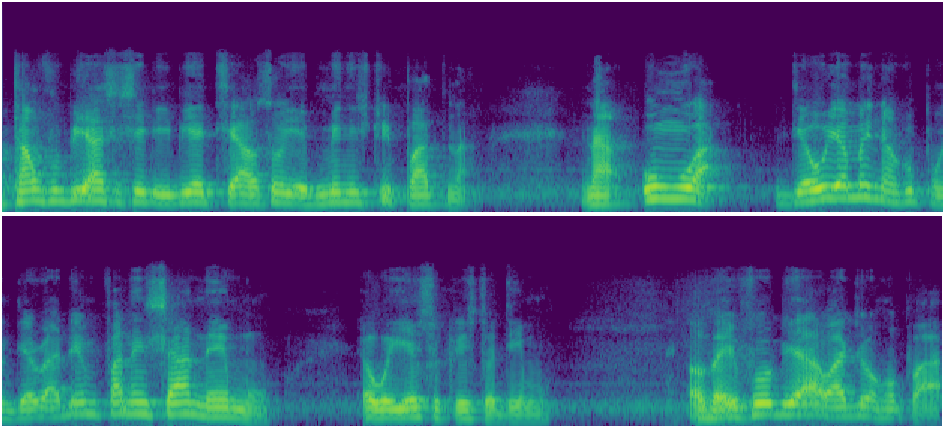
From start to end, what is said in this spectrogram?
ɔtamfo bi ahyehyɛ biribi atia so yɛ ministry partner na unwu deɛ woyɛ ma nyankopɔn deɛ awurade mfa ne nhyɛ anan mu ɛwɔ yesu kristo dim mu. Ɔbɛyifoɔ biara wɔn ho paa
